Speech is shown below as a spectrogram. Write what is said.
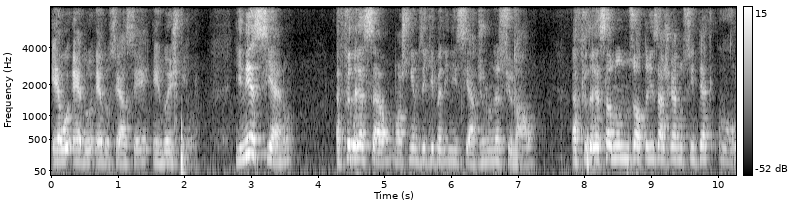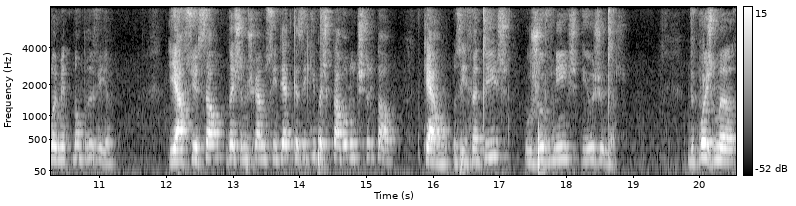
é, é do, é do CAC em 2000. E nesse ano, a Federação, nós tínhamos equipa de iniciados no Nacional, a Federação não nos autoriza a jogar no sintético que o regulamento não previa. E a Associação deixa-nos jogar no sintético as equipas que estavam no Distrital, que eram os infantis, os juvenis e os júniores. Depois de uma,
